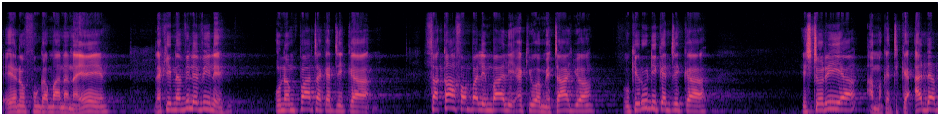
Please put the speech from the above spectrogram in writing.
yanayofungamana na yeye, lakini na vile vile unampata katika thakafa mbalimbali akiwa ametajwa. Ukirudi katika historia ama katika adab,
